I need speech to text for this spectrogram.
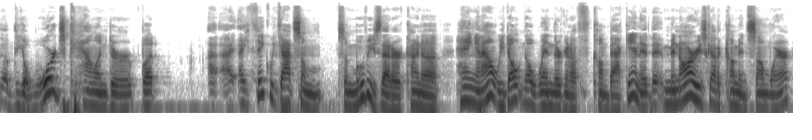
of the awards calendar, but I, I think we got some some movies that are kind of hanging out. We don't know when they're going to f- come back in. It, it- Minari's got to come in somewhere.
